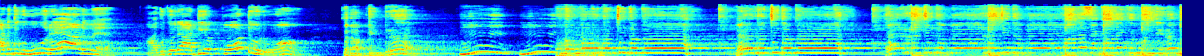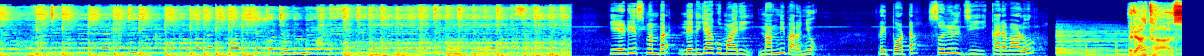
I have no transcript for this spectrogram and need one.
உங்க ஆட்டத்துக்கு ஊரே ஆடுமே அதுக்கு ஒரு அடிய போட்டு விடுவோம் அப்படின்ற ரஞ்சிதமே ஏ ரஞ்சிதமே ஏ ரஞ்சிதமே ரஞ்சிதமே மனச கலைக்கு மந்திரமே ரஞ்சிதமே ரஞ்சிதமே உன மதக்கு வலிக்க கொஞ்சனுமே அடி ரஞ்சிதமே A D S member Lathikakumari നന്ദി പറഞ്ഞു റിപ്പോർട്ടർ സുനിൽ ജി കരവാളൂർ രാധാസ്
